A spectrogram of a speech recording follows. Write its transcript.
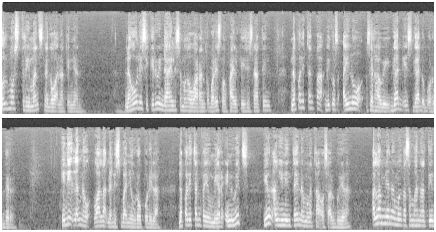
Almost three months nagawa natin yan. Nahuli si Kerwin dahil sa mga warrant of arrest, mga file cases natin. Napalitan pa because I know, Sir Hawi, God is God of order. Hindi lang wala na disband yung grupo nila. Napalitan pa yung mayor in which yun ang hinintay ng mga tao sa Albuera. Alam niya ng mga kasama natin,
